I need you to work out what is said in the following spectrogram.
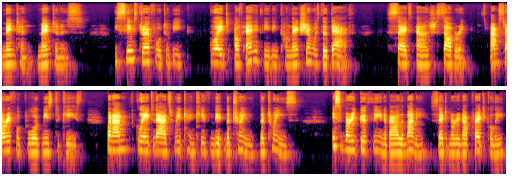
mainten maintenance. It seems dreadful to be glad of anything in connection with the death, said Anne, sobbing. I'm sorry for poor Mr. Keith, but I'm glad that we can keep the, the, twin, the twins. It's a very good thing about the money, said Marilla practically.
